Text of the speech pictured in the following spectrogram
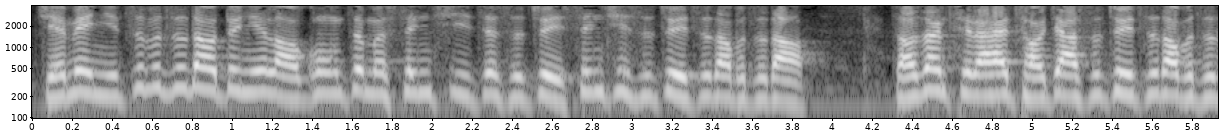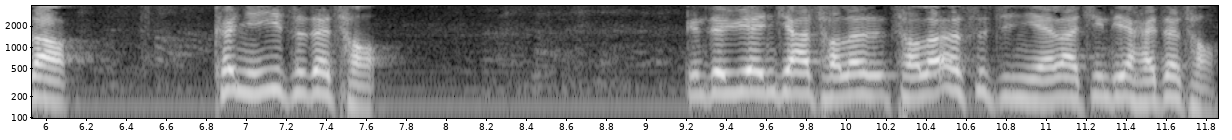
姐妹，你知不知道对你老公这么生气，这是罪，生气是罪，知道不知道？早上起来还吵架是罪，知道不知道？可你一直在吵，跟这冤家吵了吵了二十几年了，今天还在吵。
